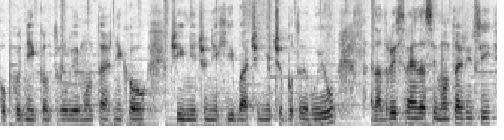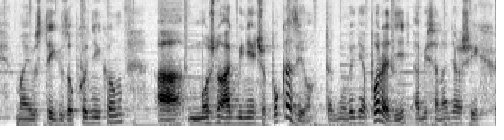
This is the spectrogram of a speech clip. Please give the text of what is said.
obchodník kontroluje montážnikov, či im niečo nechýba, či niečo potrebujú. A na druhej strane zase montážnici majú styk s obchodníkom a možno ak by niečo pokazil, tak mu vedia poradiť, aby sa na ďalších e,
